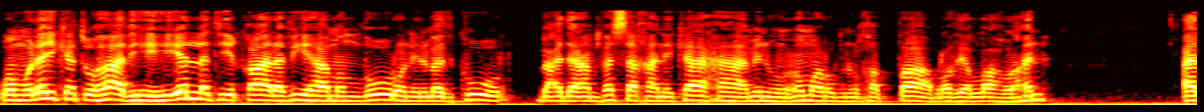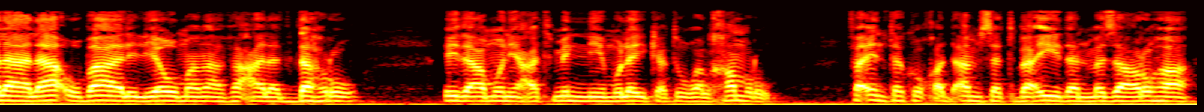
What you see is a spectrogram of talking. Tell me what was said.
ومليكة هذه هي التي قال فيها منظور المذكور بعد أن فسخ نكاحها منه عمر بن الخطاب رضي الله عنه. ألا لا أبالي اليوم ما فعل الدهر إذا منعت مني مليكة والخمر فإن تك قد أمست بعيدا مزارها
